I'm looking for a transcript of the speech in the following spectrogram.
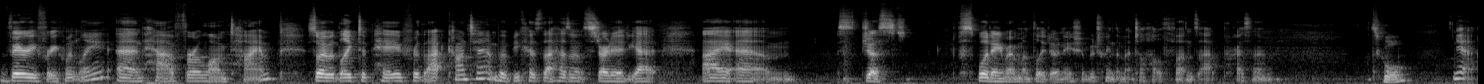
very frequently and have for a long time. So I would like to pay for that content, but because that hasn't started yet, I am just splitting my monthly donation between the mental health funds at present. That's cool. Yeah.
